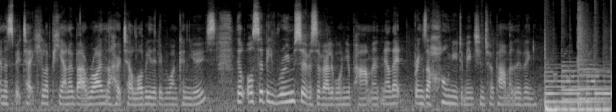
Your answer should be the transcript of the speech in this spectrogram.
and a spectacular piano bar right in the hotel lobby that everyone can use. There'll also be room service available in your apartment. Now that brings a whole new dimension to apartment living.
